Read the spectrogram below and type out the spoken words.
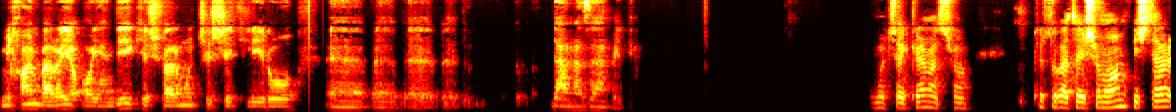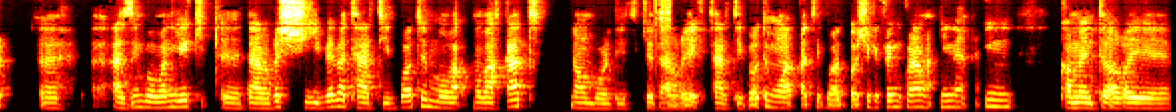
می‌خوایم برای آینده کشورمون چه شکلی رو در نظر بگیریم. متشکرم از شما. تو صحبت های شما هم بیشتر از این به عنوان یک در واقع شیوه و ترتیبات موقت نام بردید که در واقع یک ترتیبات موقتی باید باشه که فکر می‌کنم این این کامنت آقای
